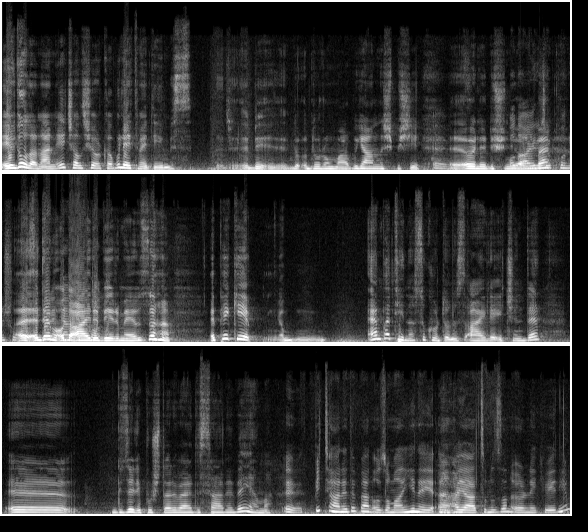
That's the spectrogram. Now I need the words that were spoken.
evde olan anneyi çalışıyor kabul etmediğimiz e, bir du- durum var. Bu yanlış bir şey. Evet. E, Öyle düşünüyorum ayrıca ben. konuşulması E, Değil mi? O da ayrı konu. bir mevzu. Ha. E, Peki empatiyi nasıl kurdunuz aile içinde? E, güzel ipuçları verdi Sami Bey ama. Evet. Bir tane de ben o zaman yine e, Aha. hayatımızdan örnek vereyim.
